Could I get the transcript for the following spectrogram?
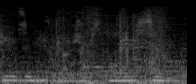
Team's inhibitor is respawning soon.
